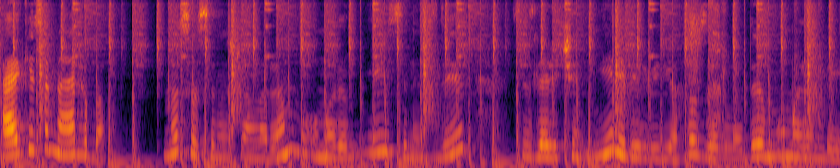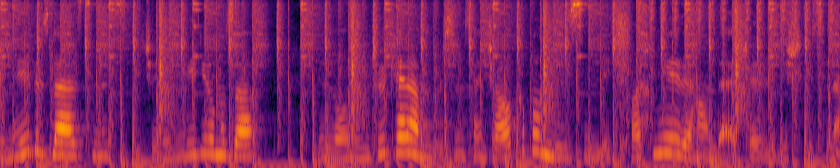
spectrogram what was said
Herkese merhaba. Nasılsınız canlarım? Umarım iyisinizdir. Sizler için yeni bir video hazırladım. Umarım beğenir izlersiniz. Geçelim videomuza. Ünlü oyuncu Kerem Bürsin Sen Çal Kapım dizisindeki partneri Hande Erçel ilişkisine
